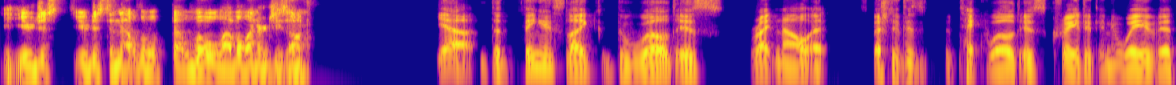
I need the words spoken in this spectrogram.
You're just you're just in that little that low level energy zone. Yeah, the thing is, like the world is right now, uh, especially the the tech world is created in a way that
